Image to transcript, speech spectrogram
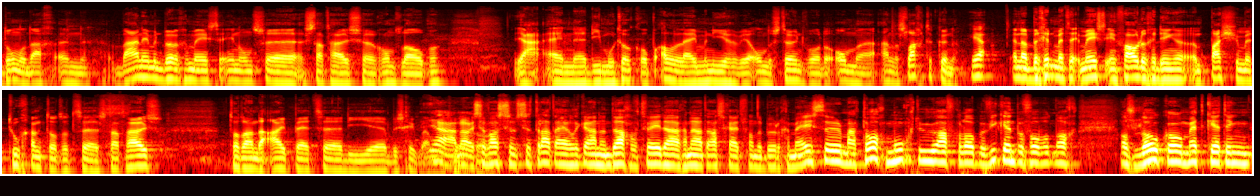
donderdag een waarnemend burgemeester in ons stadhuis rondlopen. Ja, en eh, die moet ook op allerlei manieren weer ondersteund worden om eh, aan de slag te kunnen. ja. En dat begint met de meest eenvoudige dingen. Een pasje met toegang tot het eh, stadhuis. Tot aan de iPad die beschikbaar moet ja worden. nou, ze, was, ze trad eigenlijk aan een dag of twee dagen na het afscheid van de burgemeester. Maar toch mocht u afgelopen weekend bijvoorbeeld nog als loco met ketting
